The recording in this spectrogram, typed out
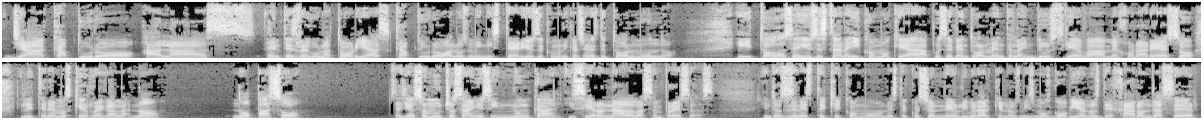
ya capturó a las entes regulatorias, capturó a los ministerios de comunicaciones de todo el mundo. Y todos ellos están ahí como que, ah, pues eventualmente la industria va a mejorar eso y le tenemos que regalar. No, no pasó. O sea, ya son muchos años y nunca hicieron nada las empresas. Entonces, en este que como en esta cuestión neoliberal que los mismos gobiernos dejaron de hacer,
